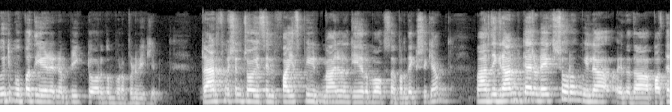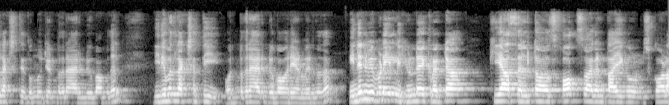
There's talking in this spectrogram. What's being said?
നൂറ്റി മുപ്പത്തി ഏഴ് എണ്ണം പീക്ക് ടോർക്കും പുറപ്പെടുവിക്കും. ട്രാൻസ്മിഷൻ ചോയ്സിൽ five speed manual gear box പ്രതീക്ഷിക്കാം. മാരുതി ഗ്രാൻഡ് വിറ്റാരയുടെ എക്സ് ഷോറൂം വില എന്നത് പത്ത് ലക്ഷത്തി തൊണ്ണൂറ്റി ഒൻപതിനായിരം രൂപ മുതൽ ഇരുപത് ലക്ഷത്തി ഒൻപതിനായിരം രൂപ വരെയാണ് വരുന്നത്. ഇന്ത്യൻ വിപണിയിൽ Hyundai Creta Kia Seltos Volkswagen Taigun Skoda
